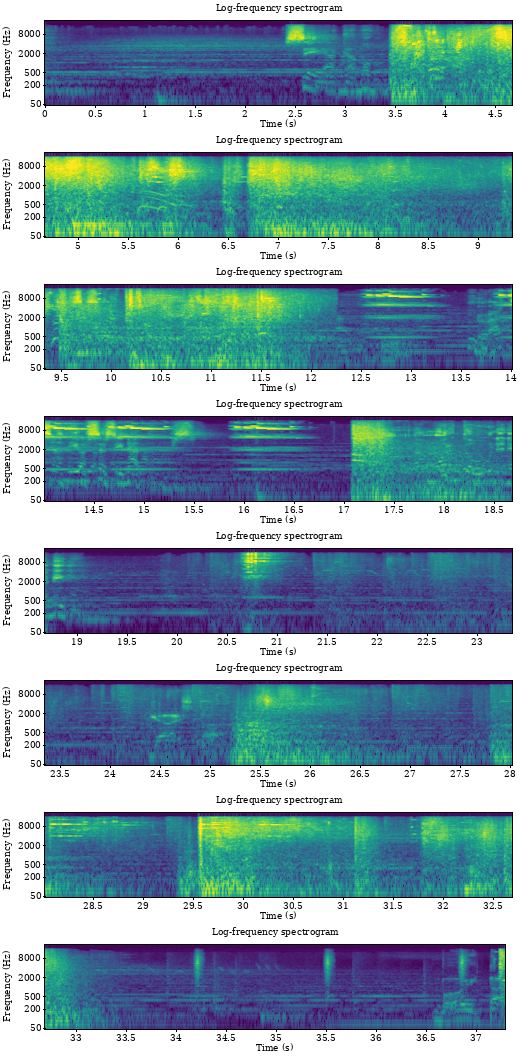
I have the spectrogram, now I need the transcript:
Se acabó. Racha de asesinatos. Voy tan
